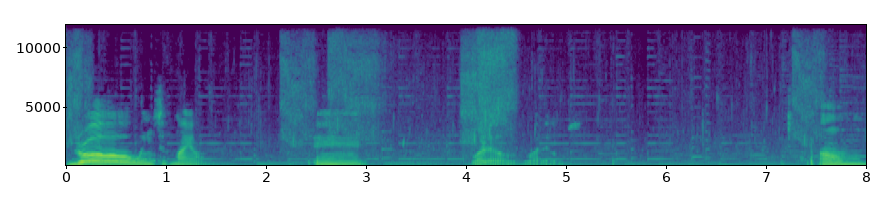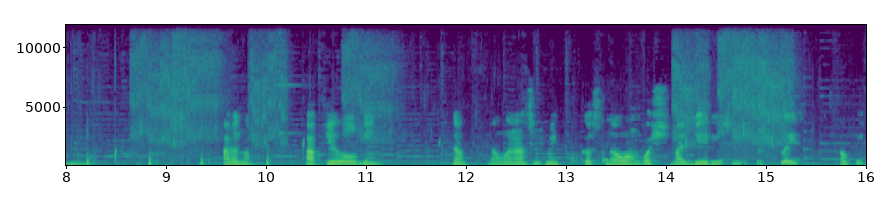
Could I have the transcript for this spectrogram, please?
drawings of my own. And what else? What else? Um, I don't know. Have you all been? No, no one answers me because no one watches my videos in the first place. Okay.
